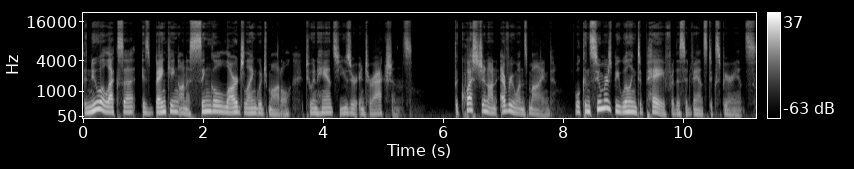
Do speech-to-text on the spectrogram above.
the new Alexa is banking on a single large language model to enhance user interactions. The question on everyone's mind will consumers be willing to pay for this advanced experience?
